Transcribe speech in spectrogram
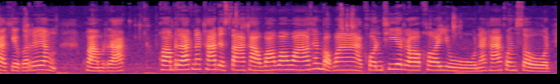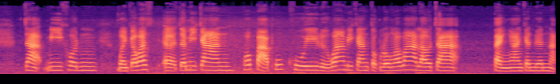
ค่ะเกี่ยวกับเรื่องความรักความรักนะคะเดอะสตาร์ค่ะว้าวว้าวท่านบอกว่าคนที่รอคอยอยู่นะคะ คนโสด จะมีคนเหมือนกับว่าจะมีการพบปะพูดคุยหรือว่ามีการตกลงแล้วว่าเราจะ แต่งงานกันเดือนไหน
